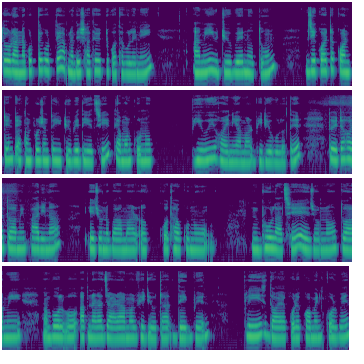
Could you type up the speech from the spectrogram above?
তো রান্না করতে করতে আপনাদের সাথেও একটু কথা বলে নেই। আমি ইউটিউবে নতুন, যে কয়টা কন্টেন্ট এখন পর্যন্ত ইউটিউবে দিয়েছি, তেমন কোনো ভিউই হয়নি আমার ভিডিওগুলোতে। তো এটা হয়তো আমি পারি না, এজন্য বা আমার কোথাও কোনো ভুল আছে এজন্য। তো আমি বলব, আপনারা যারা আমার ভিডিওটা দেখবেন প্লিজ দয়া করে কমেন্ট করবেন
